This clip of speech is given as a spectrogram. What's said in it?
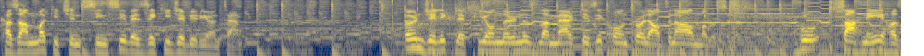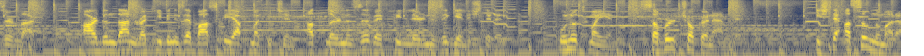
kazanmak için sinsi ve zekice bir yöntem. Öncelikle piyonlarınızla merkezi kontrol altına almalısınız. Bu, sahneyi hazırlar. Ardından rakibinize baskı yapmak için atlarınızı ve fillerinizi geliştirin. Unutmayın, sabır çok önemli. İşte asıl numara.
